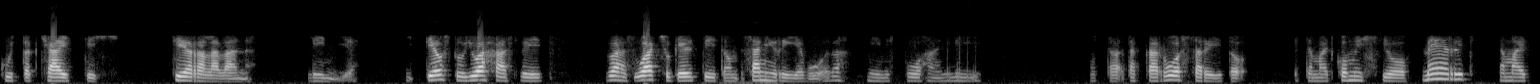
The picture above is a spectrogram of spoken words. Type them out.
kuittak chaitti tieralävän linje. Teostuu juohasli juohas uatsu kelttiitom säniriivuota, niinistä puohain lii. Mutta takkaa ruossariito, että mait komissio merit ja mait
